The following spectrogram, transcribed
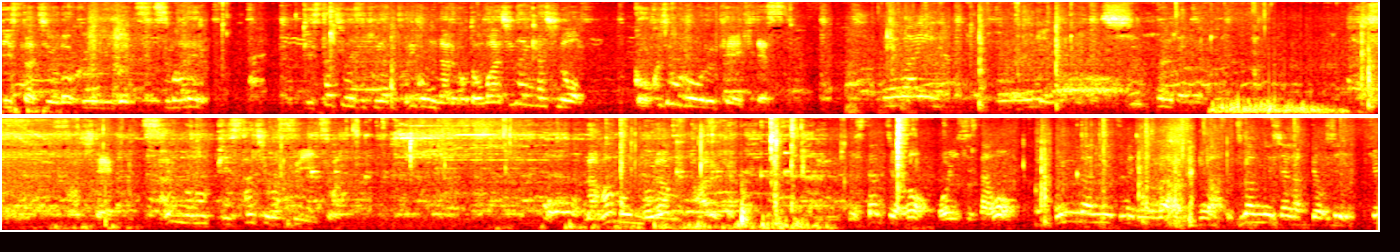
ピスタチオの風味で包まれる。ピスタチオ好きが虜になること間違いなしの極上ロールケーキです。タチオスイーツは生モンブランパルフェピスタチオの美味しさをふんだんに詰め込んだ今一番召し上がってほしい究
